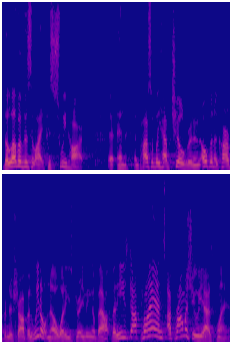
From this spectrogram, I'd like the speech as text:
the love of his life, his sweetheart, and, and possibly have children and open a carpenter shop. And we don't know what he's dreaming about, but he's got plans. I promise you, he has plans.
